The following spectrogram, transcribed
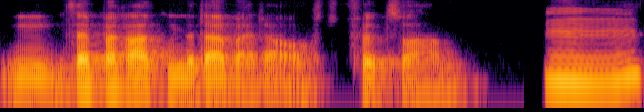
einen separaten Mitarbeiter auch für zu haben. Mhm.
